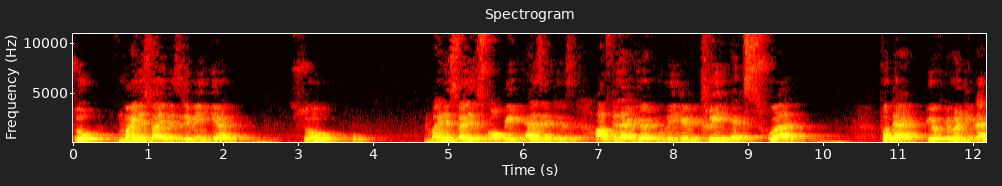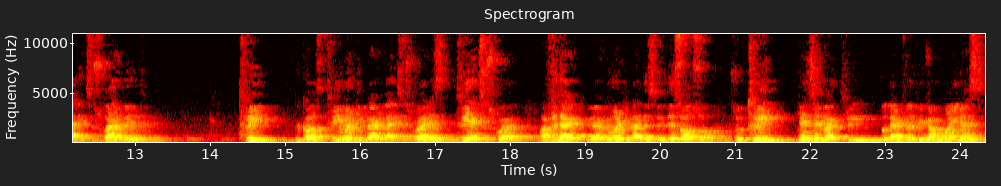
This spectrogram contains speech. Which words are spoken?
So minus 5 is remain here. So minus 5 is copied as it is. After that you have to make it 3x square. For that you have to multiply x square with 3 because 3 multiplied by x square is 3x square. After that you have to multiply this with this also. So 3 cancelled by 3 so that will become minus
